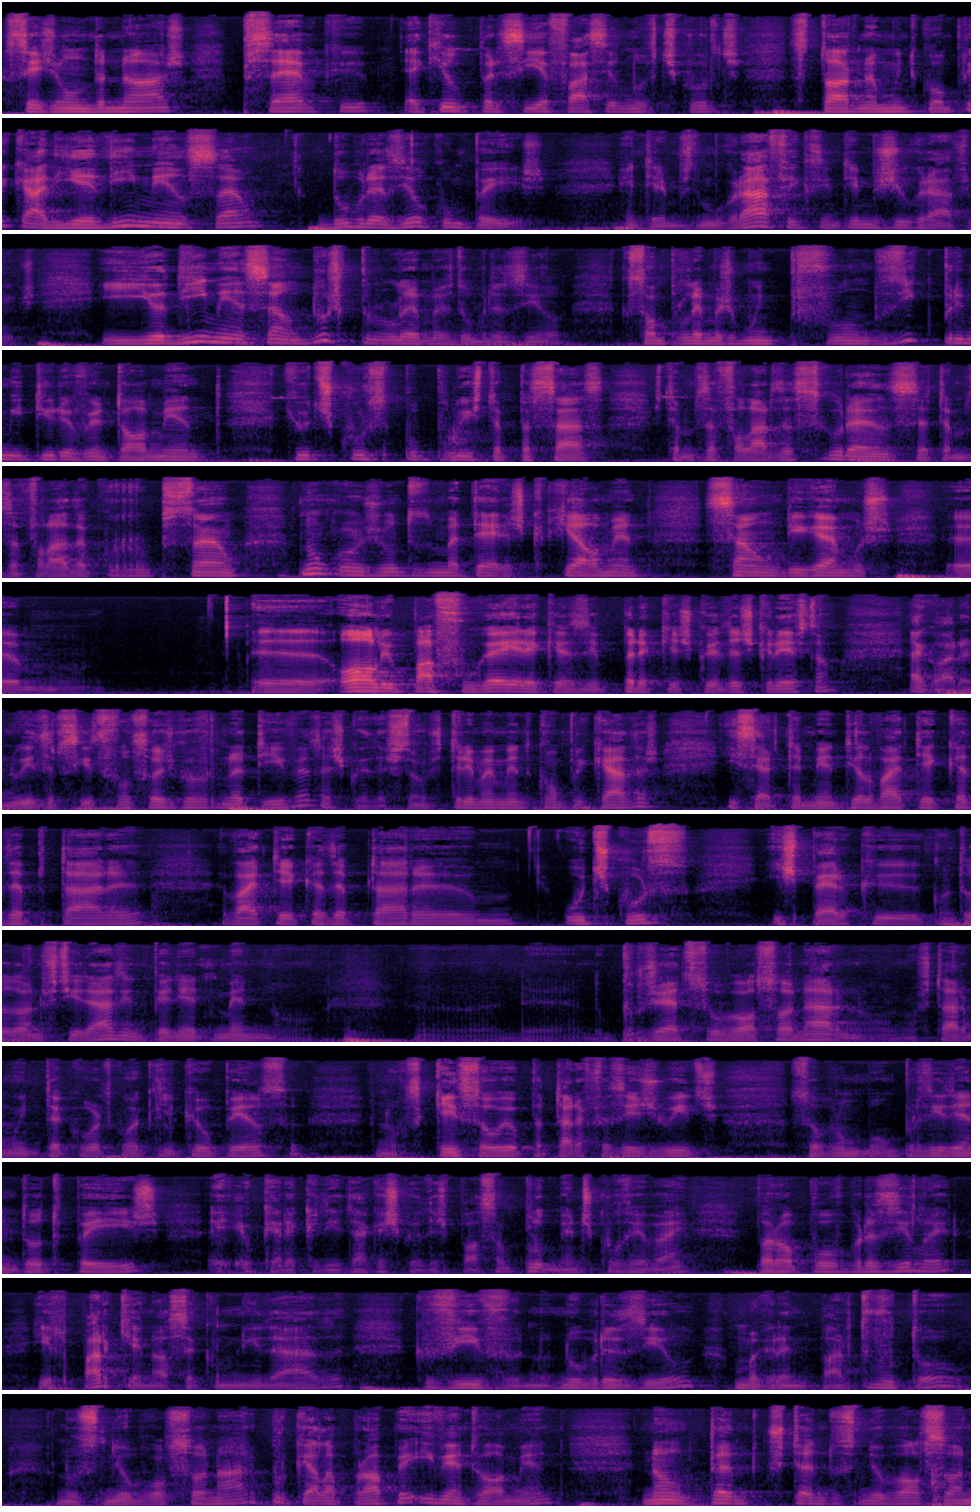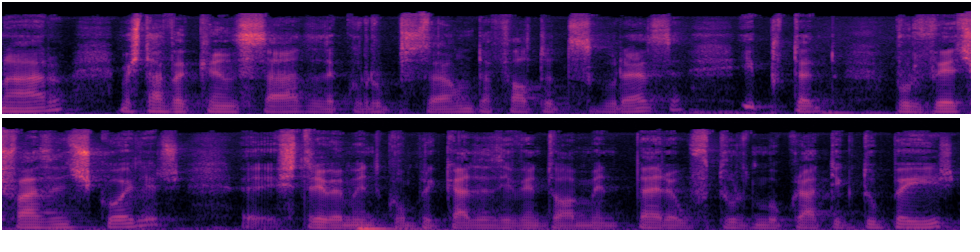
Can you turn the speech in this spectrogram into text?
seja um de nós, percebe que aquilo que parecia fácil nos discursos se torna muito complicado. E a dimensão do Brasil como país em termos demográficos, em termos geográficos. E a dimensão dos problemas do Brasil, que são problemas muito profundos e que permitiram eventualmente que o discurso populista passasse. Estamos a falar da segurança, estamos a falar da corrupção, num conjunto de matérias que realmente são, digamos, um, Uh, óleo para a fogueira, quer dizer, para que as coisas cresçam. Agora, no exercício de funções governativas, as coisas são extremamente complicadas e certamente ele vai ter que adaptar, vai ter que adaptar uh, o discurso e espero que, com toda a honestidade, independentemente no, de, do projeto sobre Bolsonaro, não, estar muito de acordo com aquilo que eu penso, não, quem sou eu para estar a fazer juízos sobre um, um presidente de outro país, eu quero acreditar que as coisas possam, pelo menos, correr bem para o povo brasileiro. E repare que a nossa comunidade que vive no, Brasil, uma grande parte votou no Sr. Bolsonaro, porque ela própria, eventualmente, não tanto gostando do Sr. Bolsonaro, mas estava cansada da corrupção, da falta de segurança e, portanto, por vezes fazem escolhas eh, extremamente complicadas, eventualmente, para o futuro democrático do país,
